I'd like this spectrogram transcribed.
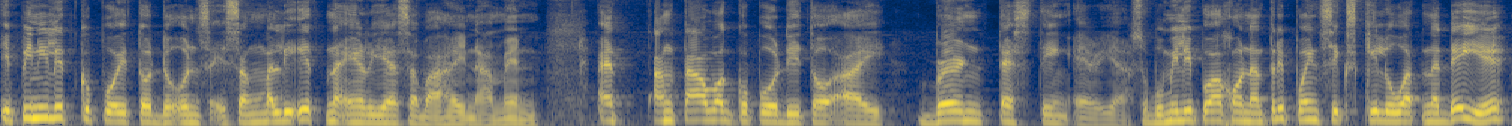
Ipinilit ko po ito doon sa isang maliit na area sa bahay namin. At ang tawag ko po dito ay burn testing area. So bumili po ako ng 3.6 kilowatt na day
